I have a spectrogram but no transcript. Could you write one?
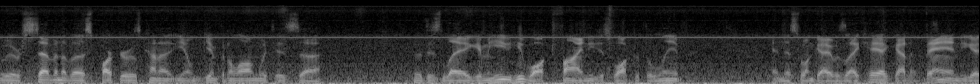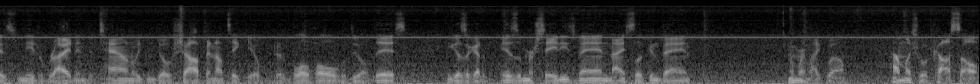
there were seven of us. Parker was kind of you know gimping along with his uh, with his leg. I mean, he he walked fine. He just walked with a limp. And this one guy was like, "Hey, I got a van. You guys need a ride into town. We can go shopping. I'll take you over to the blowhole. We'll do all this." He goes, "I got a, is a Mercedes van, nice looking van." And we're like, "Well, how much will it cost all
